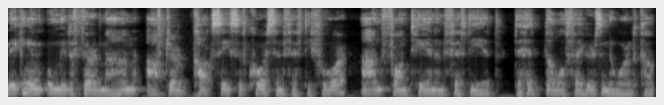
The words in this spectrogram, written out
making him only the third man after Kocsis, of course, in 54 and Fontaine in 58 to hit double figures in the World Cup.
